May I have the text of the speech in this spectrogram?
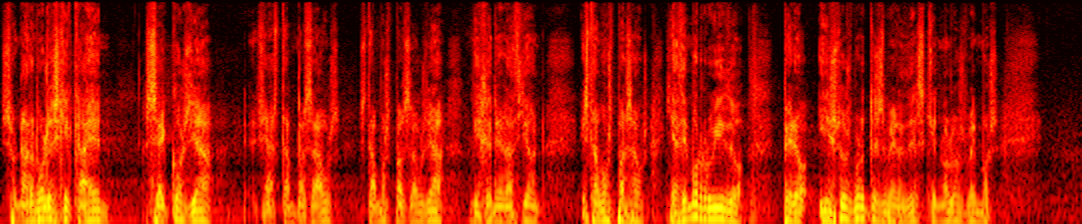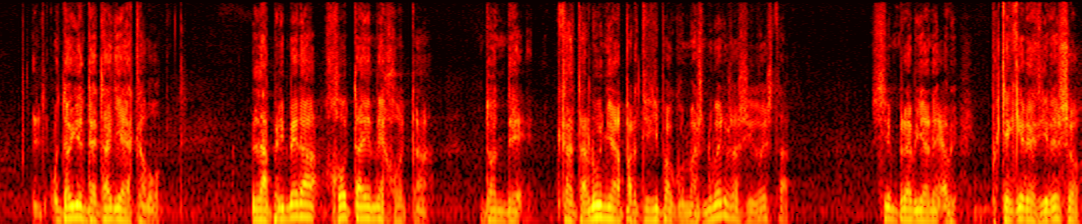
son árboles que caen, secos ya, ya están pasados, estamos pasados ya, mi generación, estamos pasados. Y hacemos ruido, pero ¿y estos brotes verdes que no los vemos? Doy un detalle y acabo. La primera JMJ, donde Cataluña ha participado con más números ha sido esta. Siempre habían... ¿Qué quiere decir eso?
